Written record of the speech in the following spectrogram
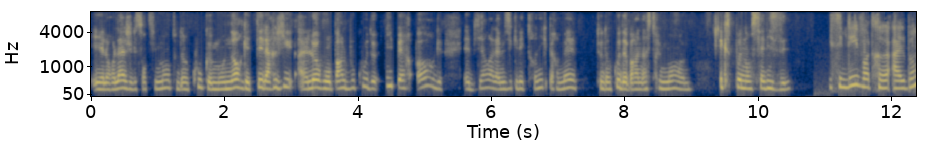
Et alors là, j'ai le sentiment tout d'un coup que mon orgue est élargi. À l'heure où on parle beaucoup de hyper-orgue, eh bien, la musique électronique permet tout d'un coup d'avoir un instrument euh, exponentialisé. Cindy, votre album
